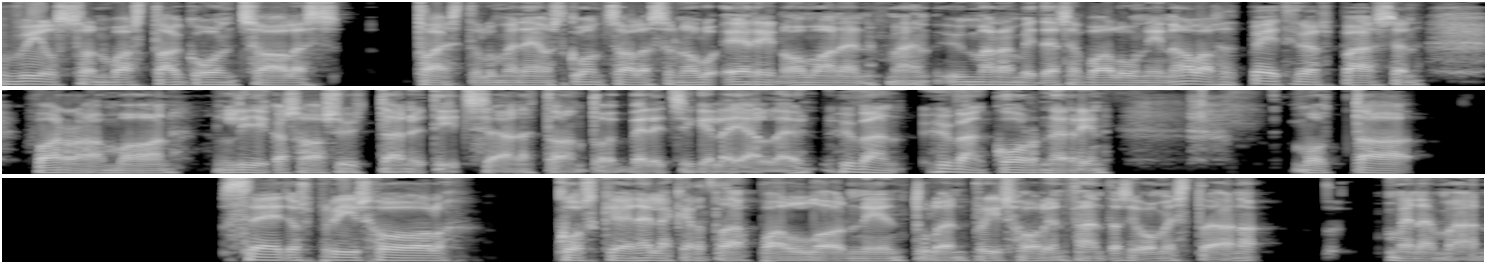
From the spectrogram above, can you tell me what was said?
Wilson vastaa Gonzales taistelu menee, koska Gonzales on ollut erinomainen. Mä en ymmärrä, miten se valuu niin alas, että Patriots pääsi sen varaamaan. Liika saa syyttää nyt itseään, että antoi Belitsikille jälleen hyvän, hyvän cornerin. Mutta se, että jos Breeze Hall koskee neljä kertaa palloon, niin tulen Breeze Hallin fantasy-omistajana menemään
